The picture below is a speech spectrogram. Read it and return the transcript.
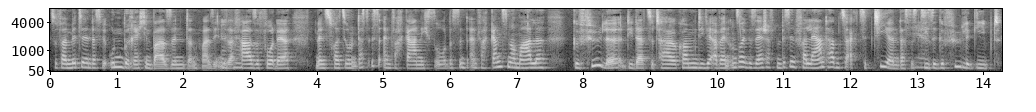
zu vermitteln, dass wir unberechenbar sind, dann quasi in dieser mhm. Phase vor der Menstruation. Und das ist einfach gar nicht so. Das sind einfach ganz normale Gefühle, die da zutage kommen, die wir aber in unserer Gesellschaft ein bisschen verlernt haben zu akzeptieren, dass es ja. diese Gefühle gibt.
